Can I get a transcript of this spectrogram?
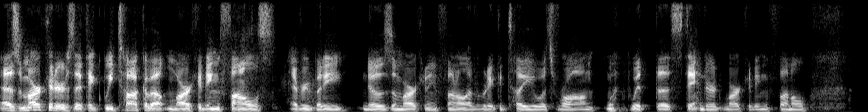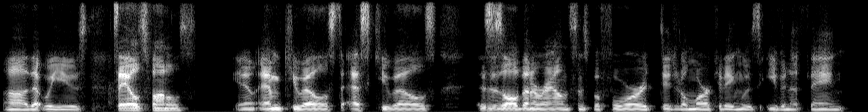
As marketers, I think we talk about marketing funnels. Everybody knows a marketing funnel. Everybody could tell you what's wrong with, the standard marketing funnel uh, that we use. Sales funnels, you know, MQLs to SQLs. This has all been around since before digital marketing was even a thing.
